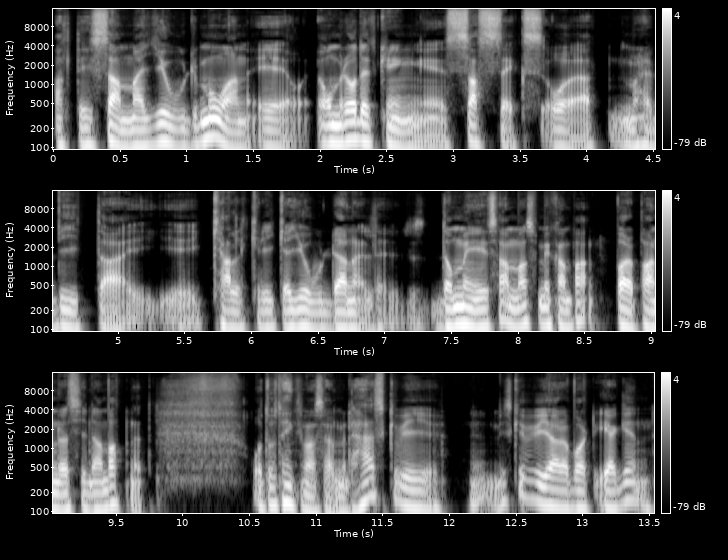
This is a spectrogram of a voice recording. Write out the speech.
att det är samma jordmån, eh, området kring eh, Sussex och att de här vita eh, kalkrika jordarna, de är samma som i champagne, bara på andra sidan vattnet. Och Då tänkte man så här, men det här ska vi, nu ska vi göra vårt egen,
